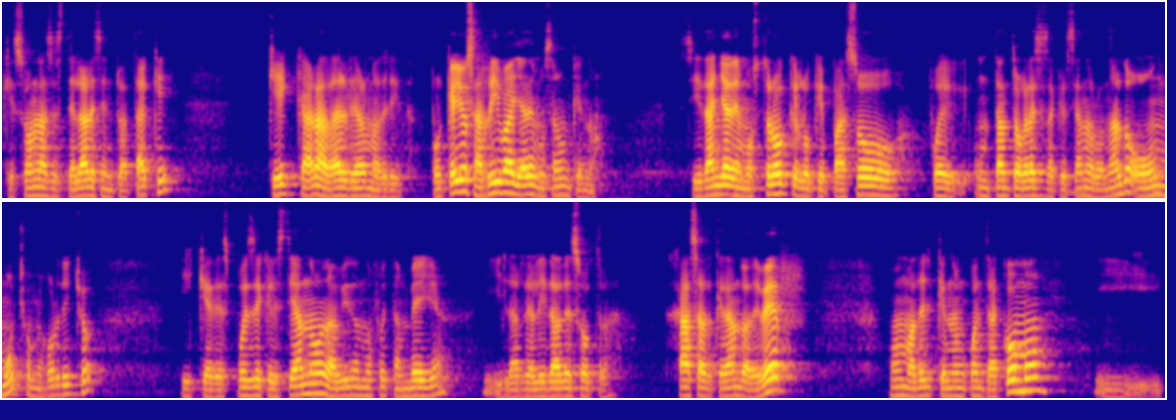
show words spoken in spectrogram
que son las estelares en tu ataque, qué cara da el Real Madrid. Porque ellos arriba ya demostraron que no. Zidane ya demostró que lo que pasó fue un tanto gracias a Cristiano Ronaldo, o un mucho, mejor dicho, y que después de Cristiano la vida no fue tan bella y la realidad es otra. Hazard quedando a deber, un Madrid que no encuentra cómo y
